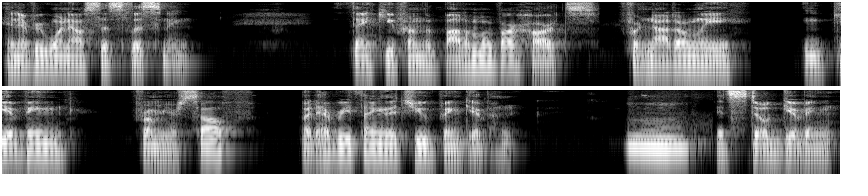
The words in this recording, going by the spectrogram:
and everyone else that's listening. Thank you from the bottom of our hearts for not only giving from yourself, but everything that you've been given. Mm. It's still giving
